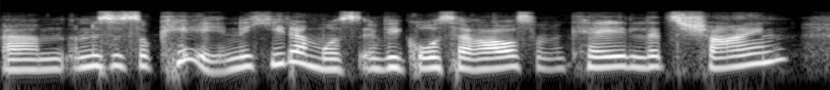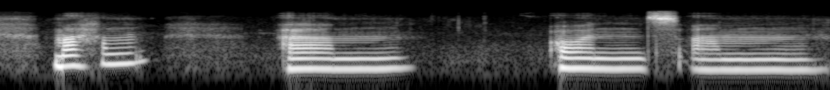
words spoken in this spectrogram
ähm, und es ist okay. Nicht jeder muss irgendwie groß heraus und okay, let's shine machen. Ähm, und ähm,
